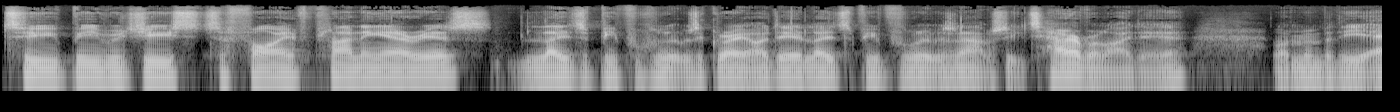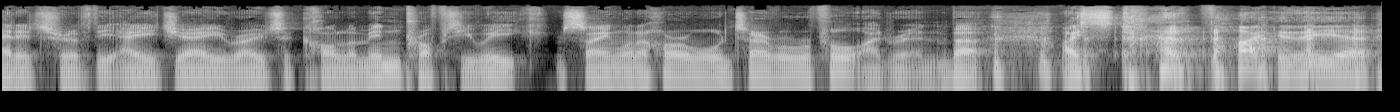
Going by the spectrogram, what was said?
to be reduced to five planning areas. Loads of people thought it was a great idea. Loads of people thought it was an absolutely terrible idea. I remember the editor of the AJ wrote a column in Property Week saying what a horrible and terrible report I'd written. But I stand by the uh,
